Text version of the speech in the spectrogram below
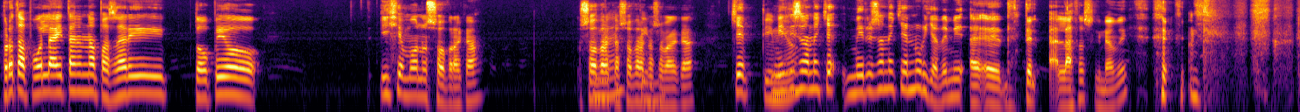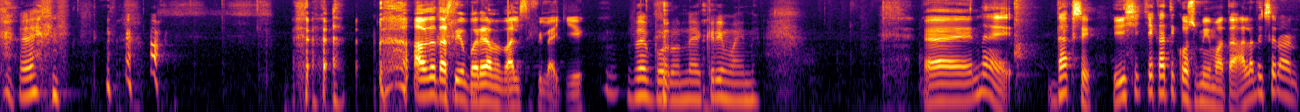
Πρώτα απ' όλα ήταν ένα παζάρι το οποίο είχε μόνο σόβρακα. Σόβρακα, Ναι, σόβρακα, τίμιο. σόβρακα. Και Τίμιο. μυρίζανε, και μυρίζανε καινούρια. Δεν, μυ- ε, ε, τελ- α, λάθος, συγγνώμη. ε. Αυτό το αστείο μπορεί να με βάλει στη φυλακή. Δεν μπορώ, ναι, κρίμα είναι. Ε, ναι, εντάξει, είχε και κάτι κοσμήματα, αλλά δεν ξέρω αν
